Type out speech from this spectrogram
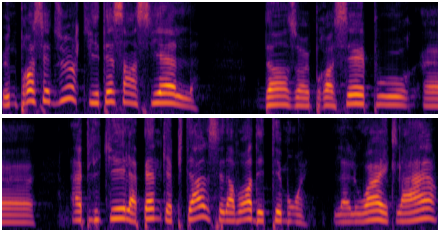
Une procédure qui est essentielle dans un procès pour euh, appliquer la peine capitale, c'est d'avoir des témoins. La loi est claire.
